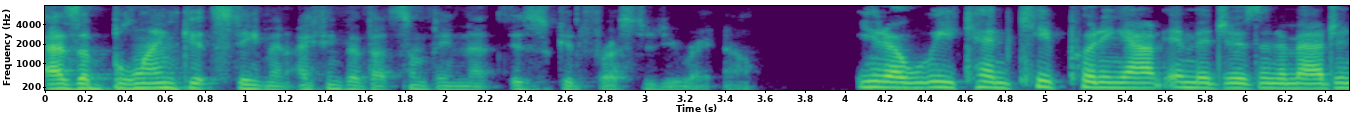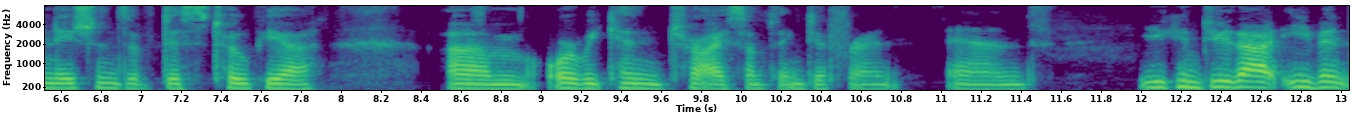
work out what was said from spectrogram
as a blanket statement i think that that's something that is good for us to do right now. You know we can keep putting out images and imaginations of dystopia um, or we can try something different. And you can do that even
